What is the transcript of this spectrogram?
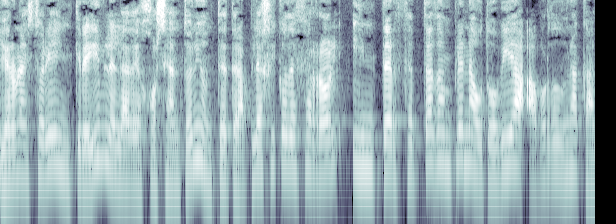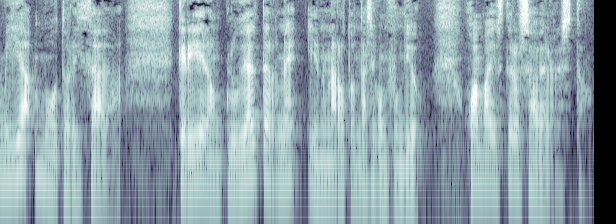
Y era una historia increíble la de José Antonio, un tetrapléjico de Ferrol, interceptado en plena autovía a bordo de una camilla motorizada. Quería ir un club de alterne y en una rotonda se confundió. Juan Ballesteros sabe el resto.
